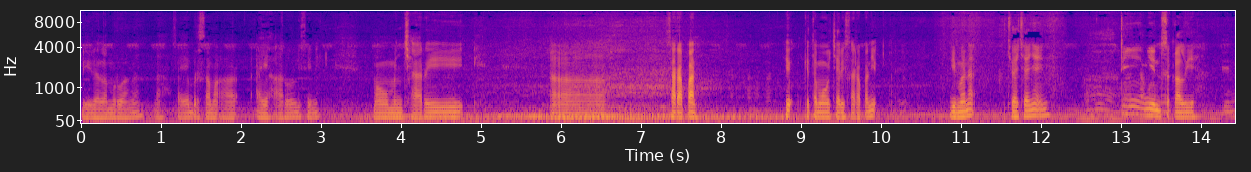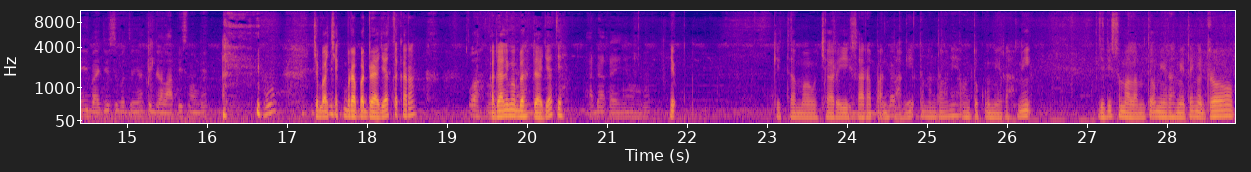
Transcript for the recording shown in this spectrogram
di dalam ruangan. Nah, saya bersama A- Ayah Arul di sini mau mencari eh, sarapan. Yuk, kita mau cari sarapan yuk. Gimana cuacanya ini? Ah, Dingin sekali ya. Ini baju sebetulnya tiga lapis, Mang. Coba cek berapa derajat sekarang? Wah, Ada 15 derajat ya? Ada kayaknya, Mang. Yuk. Kita mau cari sarapan pagi teman-teman ya untuk Umi Rahmi. Jadi semalam tuh Umi Rahmi teh ngedrop.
